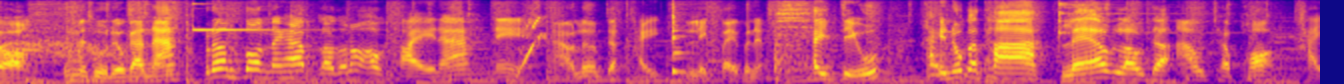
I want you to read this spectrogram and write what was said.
ดองซึ่งเป็นสูตรเดียวกันนะ เริ่มต้นนะครับเราจะต้องเอาไข่นะนี่เอาเริ่มจากไข่เล็กไปปะเนี่ยไข่จิ๋วไข่นกกระทา แล้วเราจะเอาเฉพาะไข่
